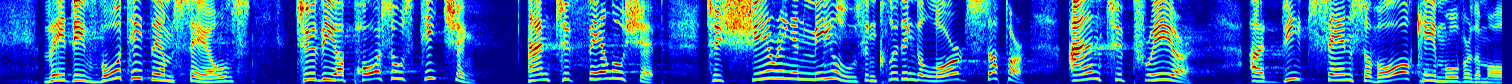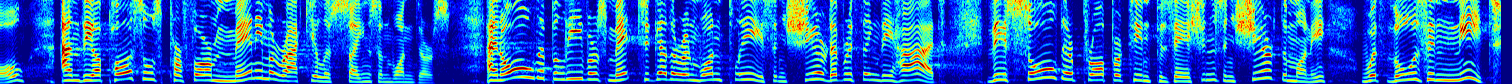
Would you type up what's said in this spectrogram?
They devoted themselves to the apostles' teaching and to fellowship, to sharing in meals, including the Lord's Supper, and to prayer a deep sense of awe came over them all, and the apostles performed many miraculous signs and wonders. And all the believers met together in one place and shared everything they had. They sold their property and possessions and shared the money with those in need.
